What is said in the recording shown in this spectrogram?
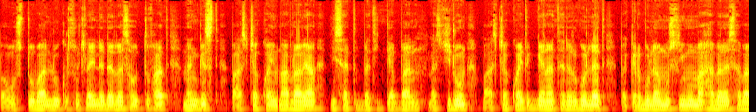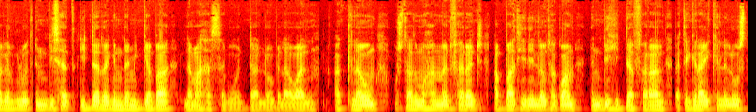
በውስጡ ባሉ ቅርሶች ላይ ለደረሰው ጥፋት መንግስት በአስቸኳይ ማብራሪያ ሊሰጥበት ይገባል። መስጅዱም በአስቸኳይ ጥገና ተደርጎለት በቅርቡ ለሙስሊሙ ማህበረሰብ አገልግሎት እንዲሰጥ ሊደረግ እንደሚገባ ለማሳሰብ እወዳለሁ ብለዋል። አክለውም ኡስታዝ ሙሐመድ ፈረጅ አባት የሌለው ተቋም እንዲህ ይደፈራል። በትግራይ ክልል ውስጥ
